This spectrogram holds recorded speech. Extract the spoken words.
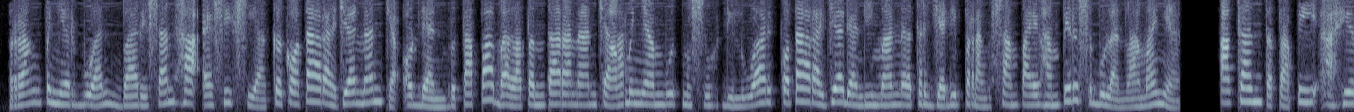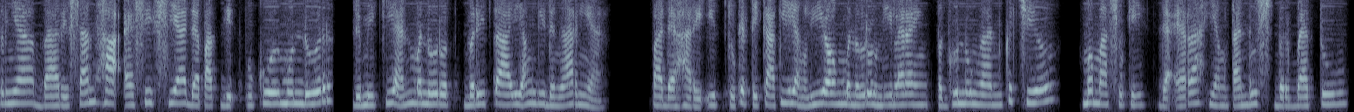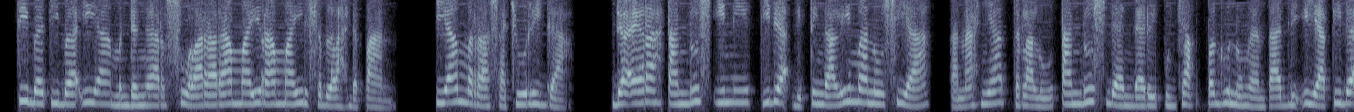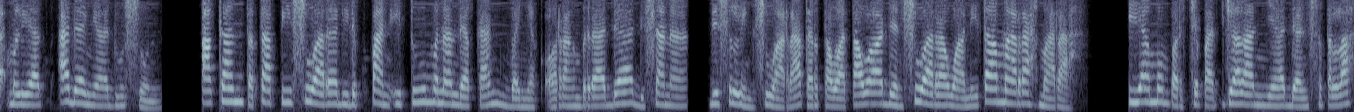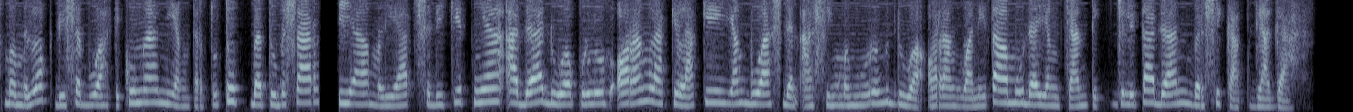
perang penyerbuan barisan Haesisia ke kota Raja Nancao dan betapa bala tentara Nancao menyambut musuh di luar kota Raja dan di mana terjadi perang sampai hampir sebulan lamanya. Akan tetapi akhirnya barisan Haesisia dapat dipukul mundur, demikian menurut berita yang didengarnya. Pada hari itu ketika Tiang Liong menuruni lereng pegunungan kecil, memasuki daerah yang tandus berbatu, Tiba-tiba ia mendengar suara ramai-ramai di sebelah depan. Ia merasa curiga. Daerah tandus ini tidak ditinggali manusia, tanahnya terlalu tandus dan dari puncak pegunungan tadi ia tidak melihat adanya dusun. Akan tetapi suara di depan itu menandakan banyak orang berada di sana, diseling suara tertawa-tawa dan suara wanita marah-marah. Ia mempercepat jalannya dan setelah membelok di sebuah tikungan yang tertutup batu besar, ia melihat sedikitnya ada 20 orang laki-laki yang buas dan asing mengurung dua orang wanita muda yang cantik jelita dan bersikap gagah.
